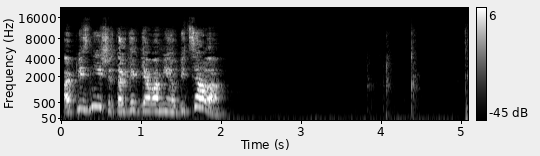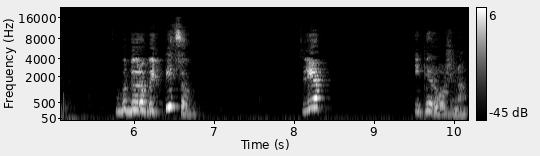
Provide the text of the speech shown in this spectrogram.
А пізніше, так як я вам і обіцяла, буду робити піцу, хліб і пірожна.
